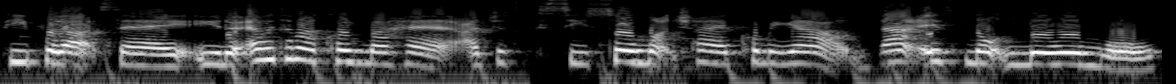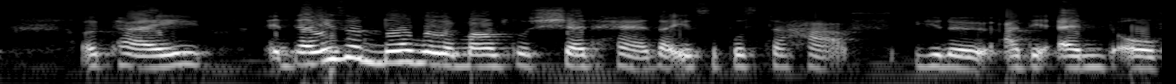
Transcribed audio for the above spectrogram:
people that say you know every time I comb my hair I just see so much hair coming out. That is not normal okay? There is a normal amount of shed hair that you're supposed to have you know at the end of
